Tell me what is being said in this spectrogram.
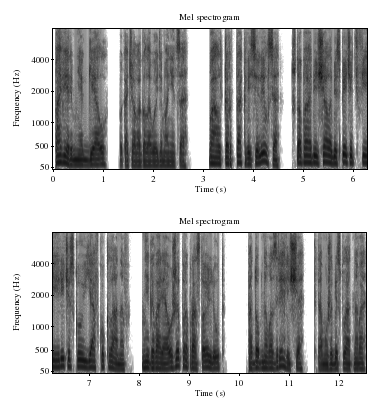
«Поверь мне, Гел», — покачала головой демоница. «Балтер так веселился, что пообещал обеспечить феерическую явку кланов, не говоря уже про простой люд. Подобного зрелища, к тому же бесплатного,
